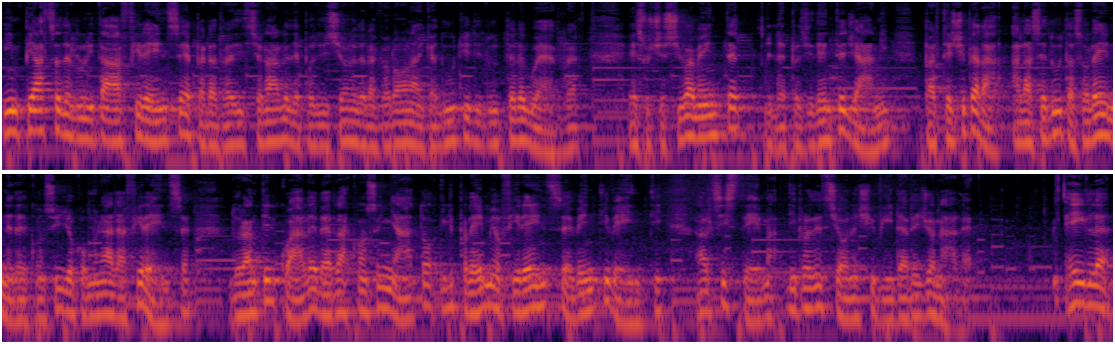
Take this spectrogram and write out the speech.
in Piazza dell'Unità a Firenze per la tradizionale deposizione della corona ai caduti di tutte le guerre e successivamente il presidente Gianni parteciperà alla seduta solenne del Consiglio Comunale a Firenze durante il quale verrà consegnato il premio Firenze 2020 al sistema di protezione civile regionale. E il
